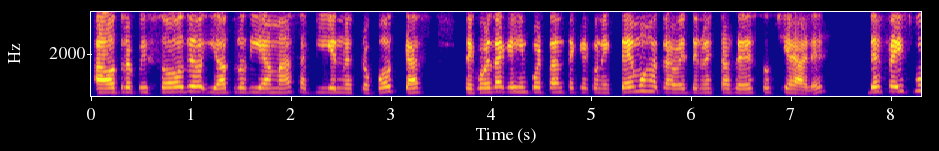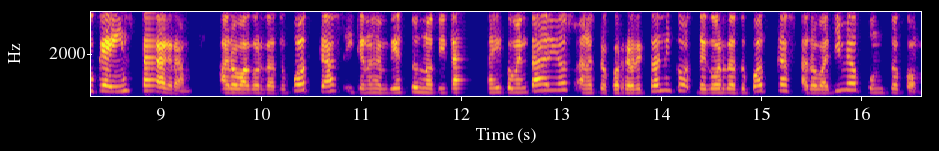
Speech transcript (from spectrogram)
a otro episodio y a otro día más aquí en nuestro podcast Recuerda que es importante que conectemos a través de nuestras redes sociales, de Facebook e Instagram, arroba gorda tu podcast, y que nos envíes tus notitas y comentarios a nuestro correo electrónico de gordatupodcast arroba gmail.com.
